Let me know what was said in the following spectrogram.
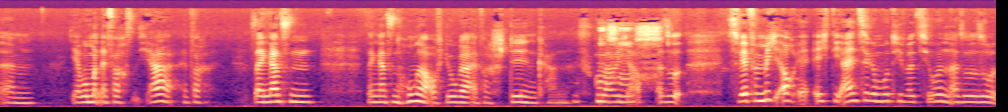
ähm, ja, wo man einfach, ja, einfach seinen ganzen, seinen ganzen Hunger auf Yoga einfach stillen kann. Das glaube ich auch. Also es wäre für mich auch echt die einzige Motivation. Also so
